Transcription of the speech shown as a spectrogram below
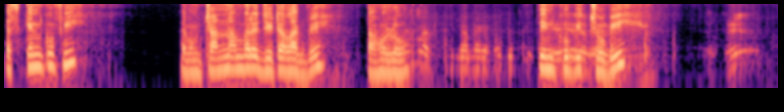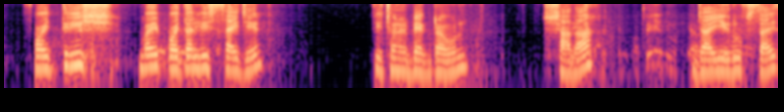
স্ক্যান কপি এবং চার নাম্বারে যেটা লাগবে তা হলো তিন কপি ছবি। পঁয়ত্রিশ বাই পঁয়তাল্লিশ সাইজের পিছনের ব্যাকগ্রাউন্ড সাদা, যা ইউরোপ সাইজ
